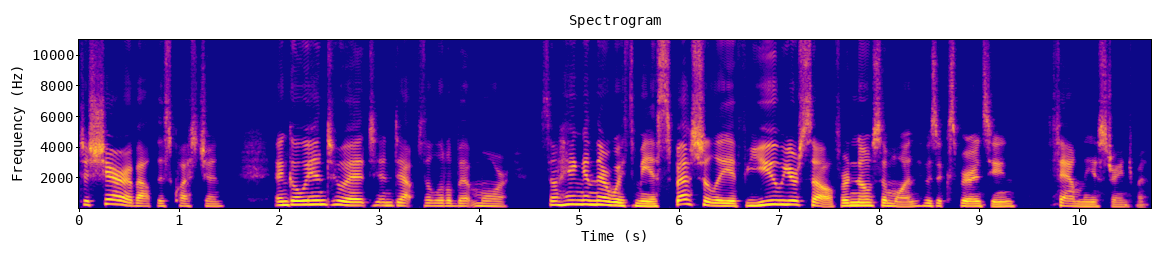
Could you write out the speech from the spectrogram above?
to share about this question and go into it in depth a little bit more. So hang in there with me, especially if you yourself or know someone who's experiencing family estrangement.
